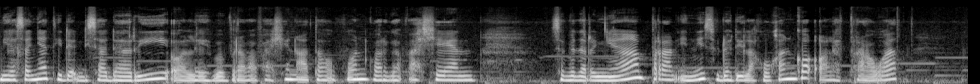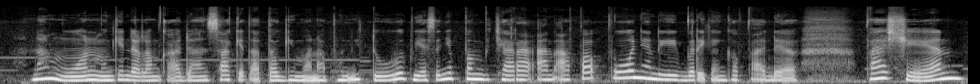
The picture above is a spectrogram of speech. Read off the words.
biasanya tidak disadari oleh beberapa pasien ataupun keluarga pasien. Sebenarnya peran ini sudah dilakukan kok oleh perawat. Namun, mungkin dalam keadaan sakit atau gimana pun itu, biasanya pembicaraan apa pun yang diberikan kepada pasien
